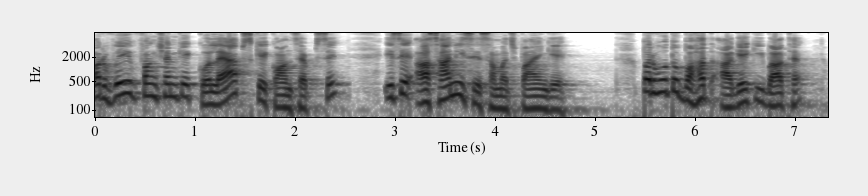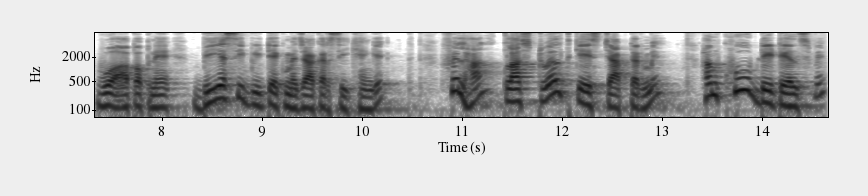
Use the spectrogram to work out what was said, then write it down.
और वेव फ़ंक्शन के कोलैप्स के कॉन्सेप्ट से इसे आसानी से समझ पाएँगे। पर वो तो बहुत आगे की बात है, वो आप अपने बीएससी बीटेक में जाकर सीखेंगे। फ़िलहाल क्लास ट्वेल्थ के इस चैप्टर में हम खूब डिटेल्स में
